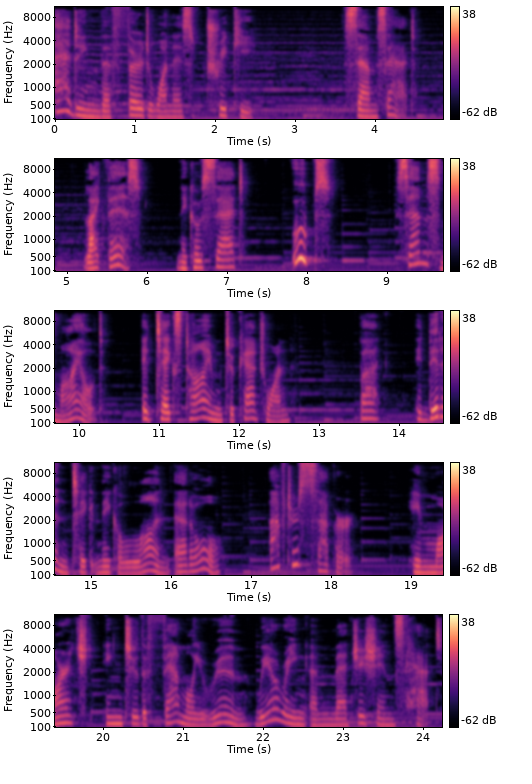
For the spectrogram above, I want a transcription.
Adding the third one is tricky, Sam said. Like this, Nico said. Oops! Sam smiled. It takes time to catch one. But it didn't take Nico long at all. After supper, he marched into the family room wearing a magician's hat,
